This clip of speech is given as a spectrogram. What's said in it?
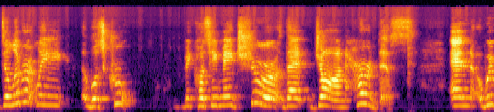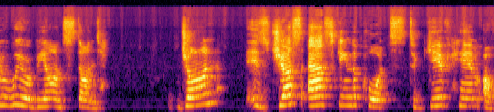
deliberately was cruel because he made sure that John heard this. And we, we were beyond stunned. John is just asking the courts to give him a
